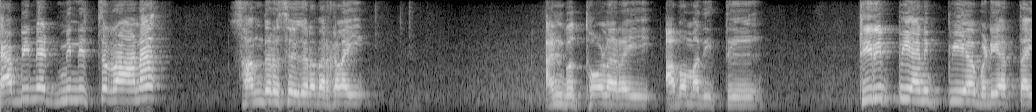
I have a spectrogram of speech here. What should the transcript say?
கேபினட் மினிஸ்டரான சந்திரசேகர் அவர்களை அன்பு தோழரை அவமதித்து திருப்பி அனுப்பிய விடயத்தை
